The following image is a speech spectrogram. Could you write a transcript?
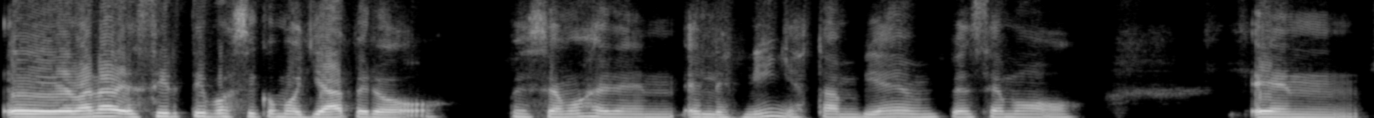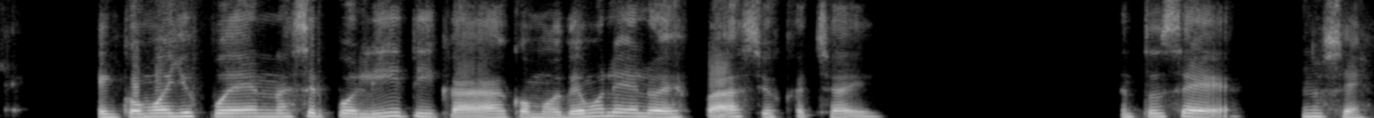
eh, van a decir tipo así como ya, pero pensemos en, en las niñas también, pensemos en, en cómo ellos pueden hacer política, como démosle los espacios, ¿cachai? Entonces, no sé,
